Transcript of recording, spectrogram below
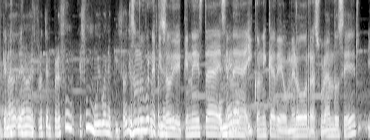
para que no, ya no disfruten, pero es un, es un muy buen episodio. Es un muy buen episodio y tiene esta Homero- escena icónica de Homero rasurándose y,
